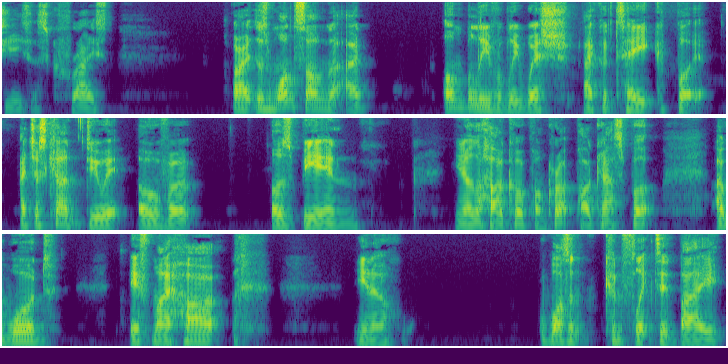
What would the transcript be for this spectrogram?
Jesus Christ! All right, there's one song that I unbelievably wish I could take, but I just can't do it over us being, you know, the hardcore punk rock podcast. But I would if my heart, you know, wasn't conflicted by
